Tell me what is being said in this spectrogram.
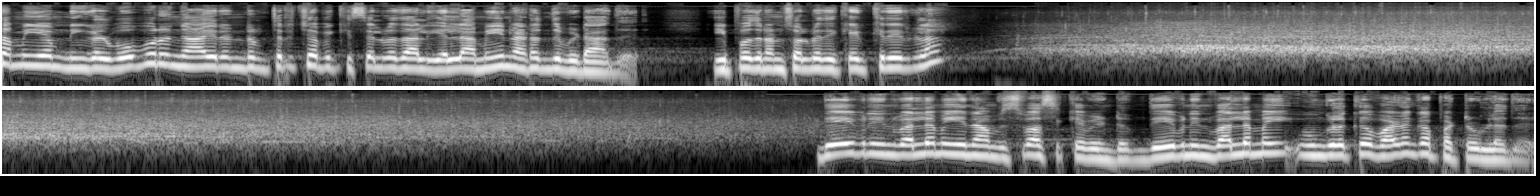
சமயம் நீங்கள் ஒவ்வொரு ஞாயிறன்றும் திருச்சபைக்கு செல்வதால் எல்லாமே நடந்துவிடாது. இப்போது நான் சொல்வதை கேட்கிறீர்களா? தேவனின் வல்லமையை நாம் விசுவாசிக்க வேண்டும். தேவனின் வல்லமை உங்களுக்கு வழங்கப்பட்டுள்ளது.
